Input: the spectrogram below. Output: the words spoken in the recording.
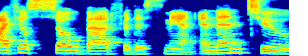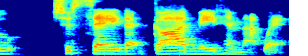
I feel so bad for this man. And then to to say that God made him that way.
